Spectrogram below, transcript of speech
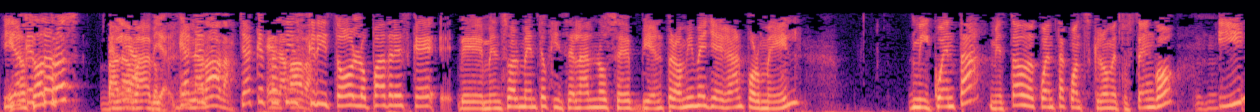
y ya que nosotros estás en la. Ya que, ya que estás inscrito, lo padre es que eh, mensualmente o quincenal, no sé bien, pero a mí me llegan por mail mi cuenta, mi estado de cuenta, cuántos kilómetros tengo y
